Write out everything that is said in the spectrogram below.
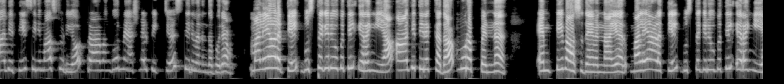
ആദ്യത്തെ cinema studio Travancore National Pictures Thiruvananthapuram. മലയാളത്തിൽ പുസ്തക രൂപത്തിൽ ഇറങ്ങിയ ആദ്യ തിരക്കഥ മുറപ്പെണ്ണ്. M T Vasudevan Nair. മലയാളത്തിൽ പുസ്തക രൂപത്തിൽ ഇറങ്ങിയ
